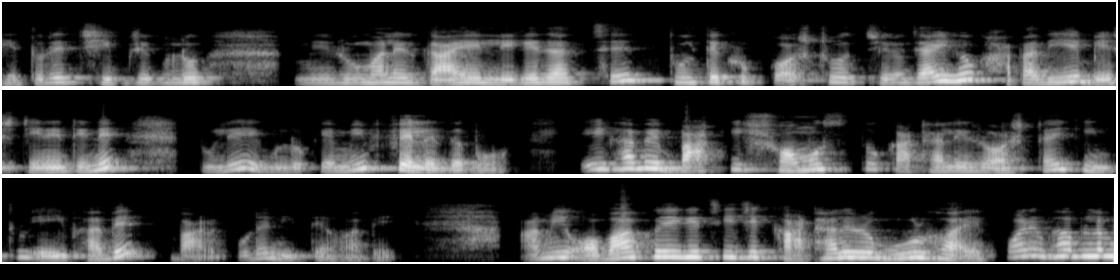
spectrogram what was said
ভেতরের ছিবড়েগুলো রুমালের গায়ে লেগে যাচ্ছে, তুলতে খুব কষ্ট হচ্ছিল। যাই হোক, হাতা দিয়ে বেশ টেনে টেনে তুলে এগুলোকে আমি ফেলে দেবো। এইভাবে বাকি সমস্ত কাঁঠালের রসটাই কিন্তু এইভাবে বার করে নিতে হবে। আমি অবাক হয়ে গেছি যে কাঁঠালেরও গুড় হয়। পরে ভাবলাম,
